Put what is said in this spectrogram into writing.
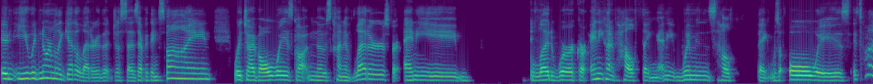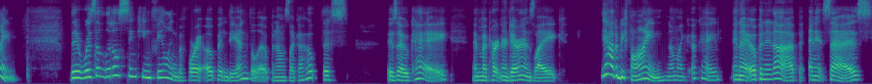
and you would normally get a letter that just says everything's fine, which I've always gotten those kind of letters for any blood work or any kind of health thing, any women's health thing was always, it's fine. There was a little sinking feeling before I opened the envelope, and I was like, I hope this is okay. And my partner Darren's like, yeah, it'll be fine. And I'm like, okay. And I open it up and it says,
